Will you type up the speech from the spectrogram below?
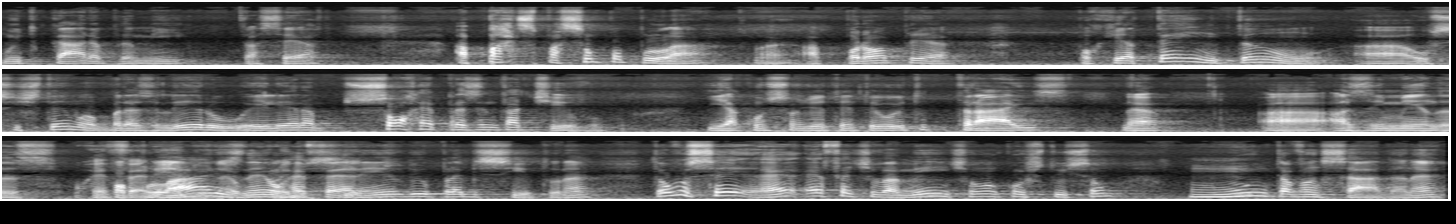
muito cara para mim, tá certo? A participação popular, né? a própria porque até então a, o sistema brasileiro ele era só representativo e a Constituição de 88 traz né, a, as emendas populares, né, o, né, o referendo e o plebiscito. Né? Então você é efetivamente uma Constituição muito avançada, né?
